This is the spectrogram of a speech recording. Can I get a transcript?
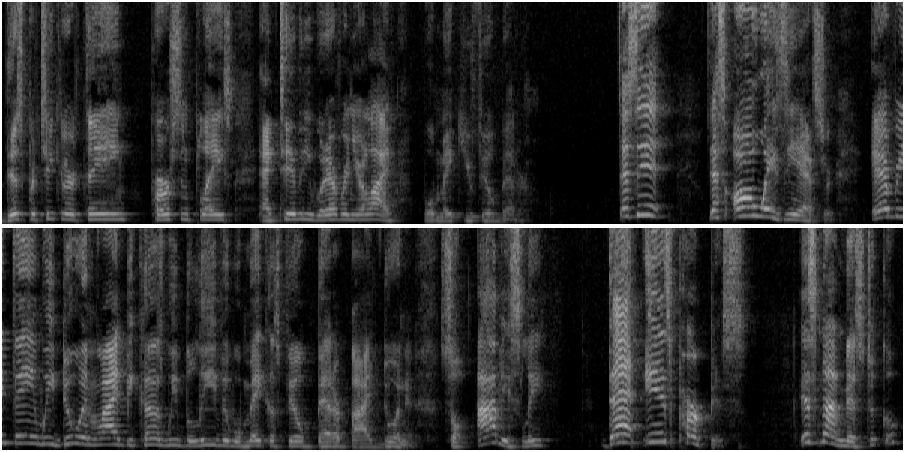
this particular thing person, place, activity, whatever in your life will make you feel better. That's it. That's always the answer. Everything we do in life because we believe it will make us feel better by doing it. So obviously, that is purpose. It's not mystical.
